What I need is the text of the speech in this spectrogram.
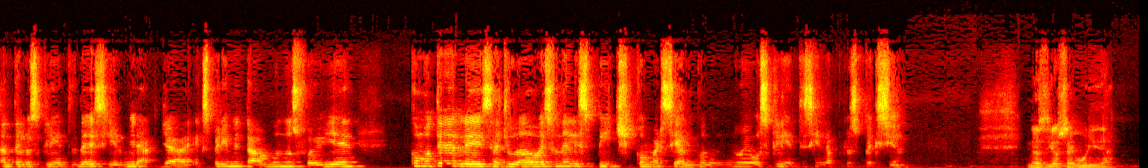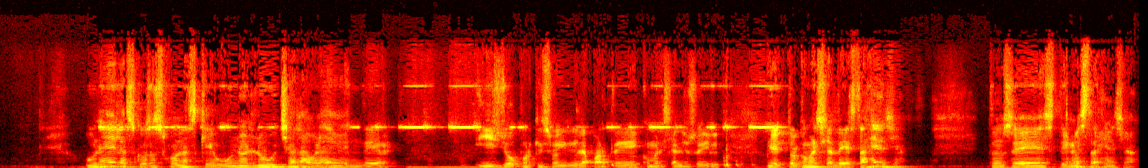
ante los clientes de decir, mira, ya experimentábamos, nos fue bien, ¿Cómo te les ha ayudado eso en el speech comercial con nuevos clientes y en la prospección? Nos dio seguridad. Una de las cosas con las que uno lucha a la hora de vender, y yo porque soy de la parte comercial, yo soy el director comercial de esta agencia. Entonces, de nuestra agencia,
